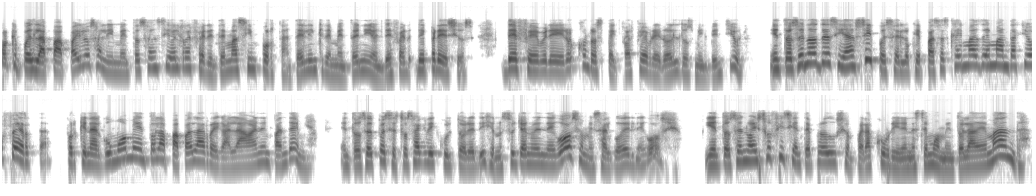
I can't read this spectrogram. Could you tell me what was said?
porque pues la papa y los alimentos han sido el referente más importante del incremento de nivel de, precios de febrero con respecto al febrero del 2021. Y entonces nos decían, sí, pues lo que pasa es que hay más demanda que oferta, porque en algún momento la papa la regalaban en pandemia. Entonces, pues estos agricultores dijeron, esto ya no es negocio, me salgo del negocio. Y entonces no hay suficiente producción para cubrir en este momento la demanda.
